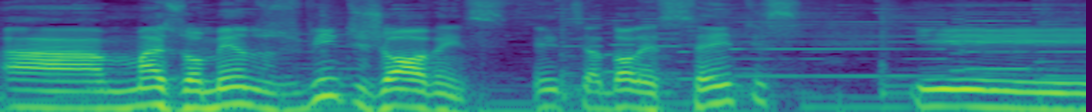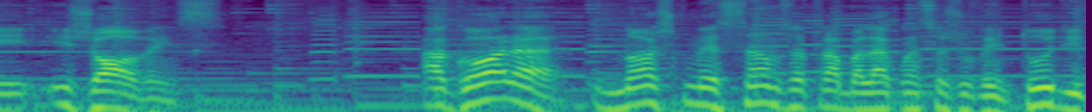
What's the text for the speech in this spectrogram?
há mais ou menos 20 jovens, entre adolescentes e, e jovens. Agora, nós começamos a trabalhar com essa juventude,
